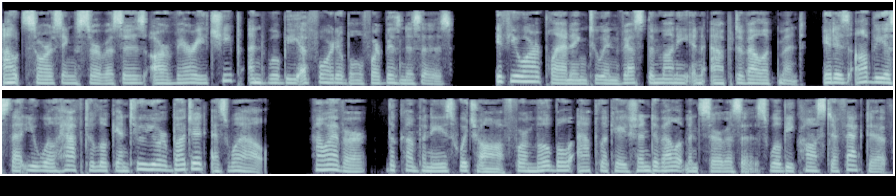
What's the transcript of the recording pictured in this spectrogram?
Outsourcing services are very cheap and will be affordable for businesses. If you are planning to invest the money in app development, it is obvious that you will have to look into your budget as well. However, the companies which offer mobile application development services will be cost effective.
